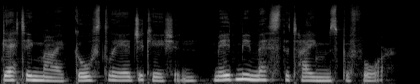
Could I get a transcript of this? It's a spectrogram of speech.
getting my ghostly education, made me miss the times before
